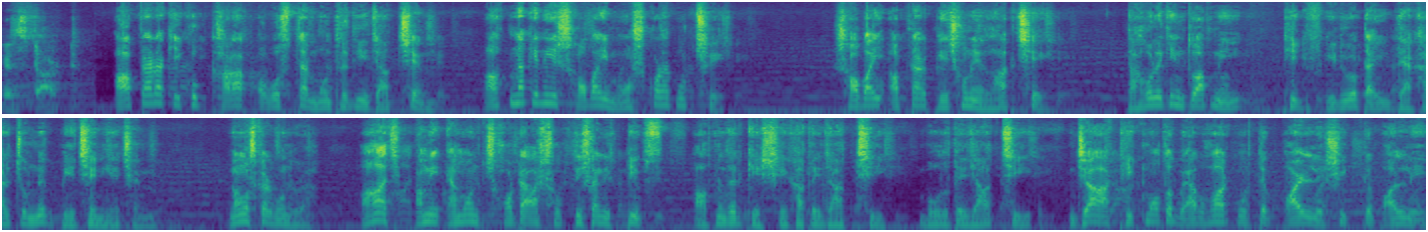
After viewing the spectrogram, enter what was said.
লেট স্টার্ট আপনারা কি খুব খারাপ অবস্থার মধ্যে দিয়ে যাচ্ছেন? আপনাকে নিয়ে সবাই মস্করা করছে। সবাই আপনার পেছনে লাগছে। তাহলে কিন্তু আপনি ঠিক ভিডিওটাই দেখার জন্য বেছে নিয়েছেন। নমস্কার বন্ধুরা, আজ আমি এমন ছটা শক্তিশালী টিপস আপনাদেরকে শেখাতে যাচ্ছি, বলতে যাচ্ছি, যা ঠিকমতো ব্যবহার করতে পারলে, শিখতে পারলে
